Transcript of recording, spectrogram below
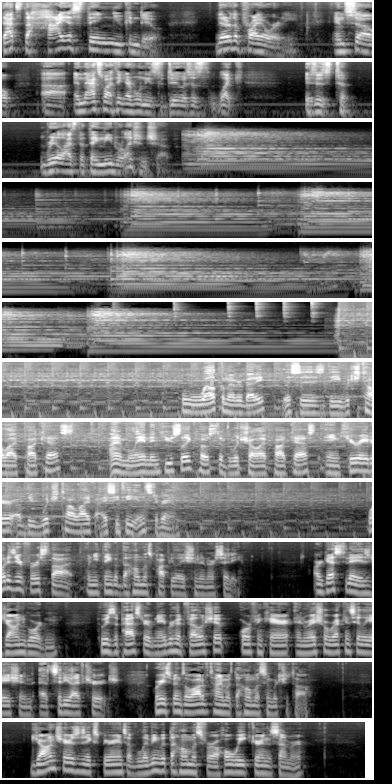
That's the highest thing you can do. They're the priority, and so uh, and that's what I think everyone needs to do is is like is is to realize that they need relationship. Welcome, everybody. This is the Wichita Live Podcast. I am Landon Huslig, host of the Wichita Live Podcast and curator of the Wichita Life ICT Instagram. What is your first thought when you think of the homeless population in our city? Our guest today is John Gordon, who is the pastor of Neighborhood Fellowship, Orphan Care, and Racial Reconciliation at City Life Church, where he spends a lot of time with the homeless in Wichita. John shares his experience of living with the homeless for a whole week during the summer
